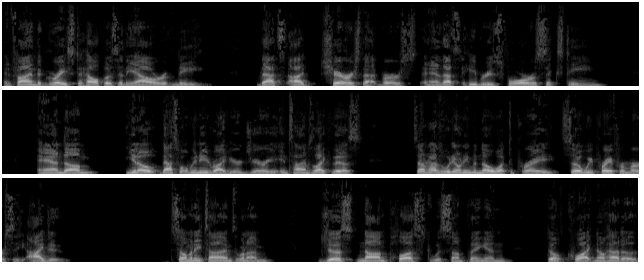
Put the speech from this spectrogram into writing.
and find the grace to help us in the hour of need. That's, I cherish that verse and that's Hebrews 4, 16. And, um, you know, that's what we need right here, Jerry. In times like this, sometimes we don't even know what to pray. So we pray for mercy. I do. so many times when I'm just nonplussed with something and don't quite know how to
